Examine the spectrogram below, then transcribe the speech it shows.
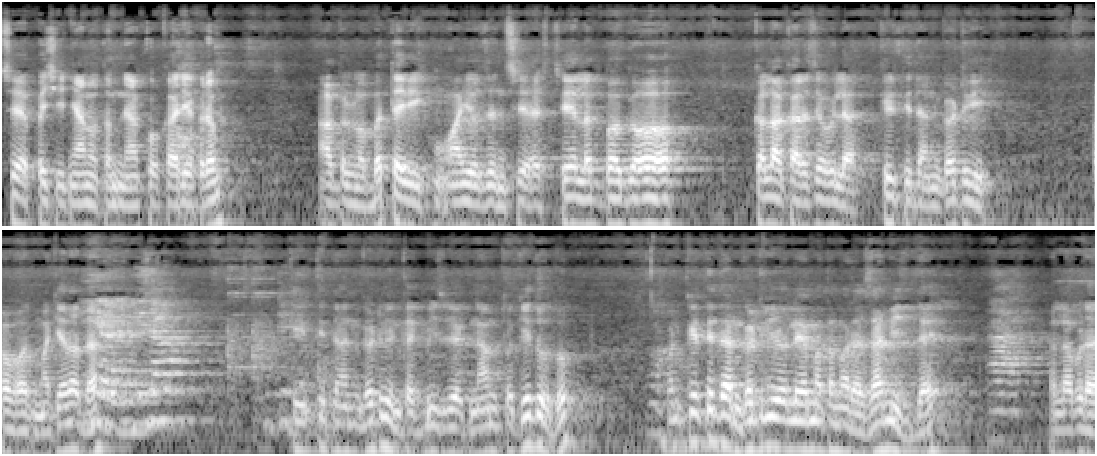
છે પછી ત્યાંનો તમને આખો કાર્યક્રમ આગળનો બતાવી. હું આયોજન છે તે લગભગ કલાકાર છે ઓલા કીર્તિદાન ગઢવી. સવારમાં કહેતા હતા? કીર્તિદાન ગઢવી ને કંઈક બીજું એક નામ તો કીધું હતું. પણ કીર્તિદાન ગઢવી એટલે એમાં તમારે જામી જ જાય. એટલે આપણે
